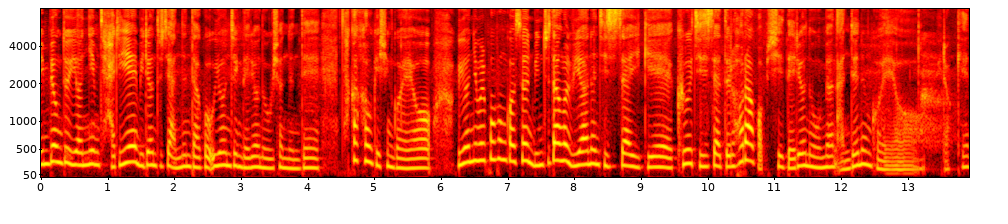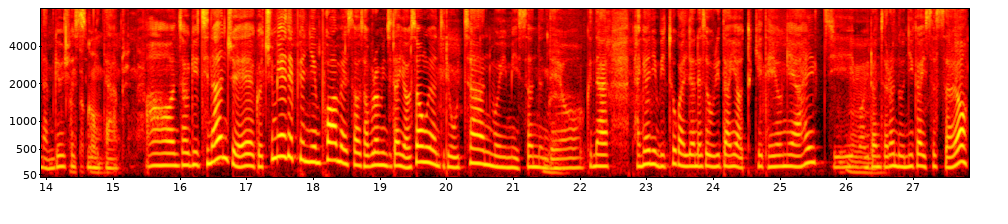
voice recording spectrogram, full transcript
민병두 의원님 자리에 미련두지 않는다고 의원직 내려놓으셨는데 착각하고 계신 거예요. 의원님을 뽑은 것은 민주당을 위하는 지지자이기에 그 지지자들 허락 없이 내려놓으면 안 되는 거예요. 이렇게 남겨주셨습니다. 아, 저기 지난주에 그 추미애 대표님 포함해서 더불어민주당 여성 의원들이 오찬 모임이 있었는데요. 네. 그날 당연히 미투 관련해서 우리 당이 어떻게 대응해야 할지 뭐 음. 이런저런 논의가 있었어요.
